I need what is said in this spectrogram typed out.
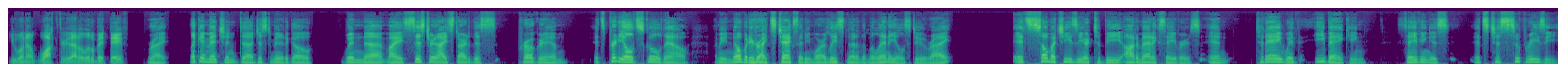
You want to walk through that a little bit, Dave? Right. Like I mentioned uh, just a minute ago, when uh, my sister and I started this program, it's pretty old school now. I mean, nobody writes checks anymore, at least none of the millennials do, right? It's so much easier to be automatic savers. And today with e-banking, saving is it's just super easy.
